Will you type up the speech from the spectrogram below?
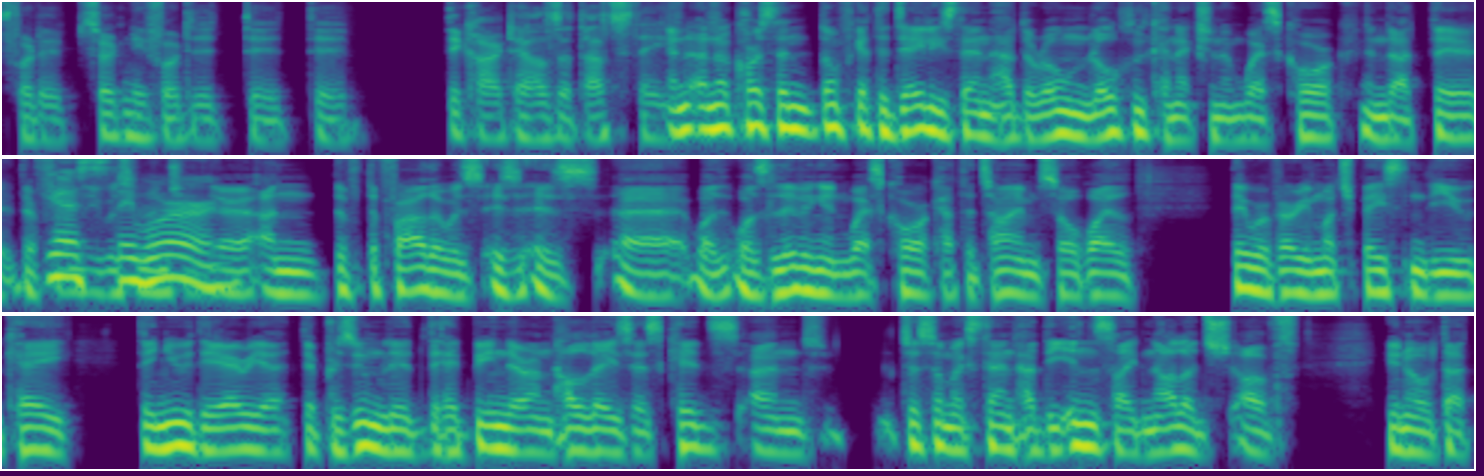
for the certainly for the the the, the cartels at that stage. And, and of course, then don't forget the Dalys then had their own local connection in West Cork, in that their their family Yes, was they mentioned were. there, and the, the father was is is uh, was was living in West Cork at the time. So while they were very much based in the UK, they knew the area. They presumably they had been there on holidays as kids, and to some extent had the inside knowledge of you know that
